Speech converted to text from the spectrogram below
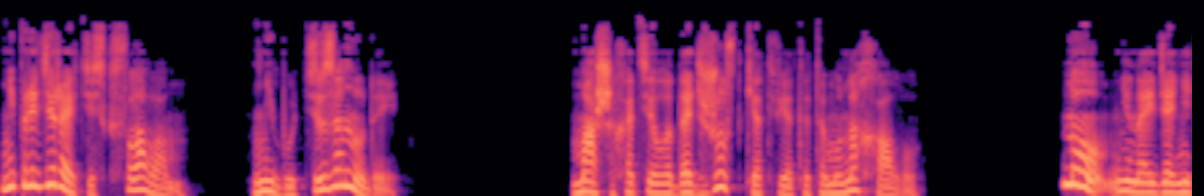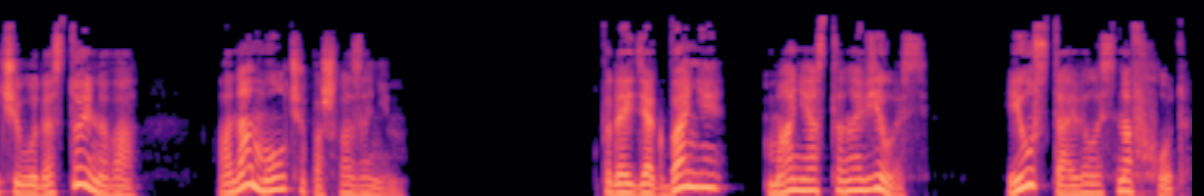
Не придирайтесь к словам. Не будьте занудой. Маша хотела дать жесткий ответ этому нахалу. Но, не найдя ничего достойного, она молча пошла за ним. Подойдя к бане, Маня остановилась и уставилась на вход.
